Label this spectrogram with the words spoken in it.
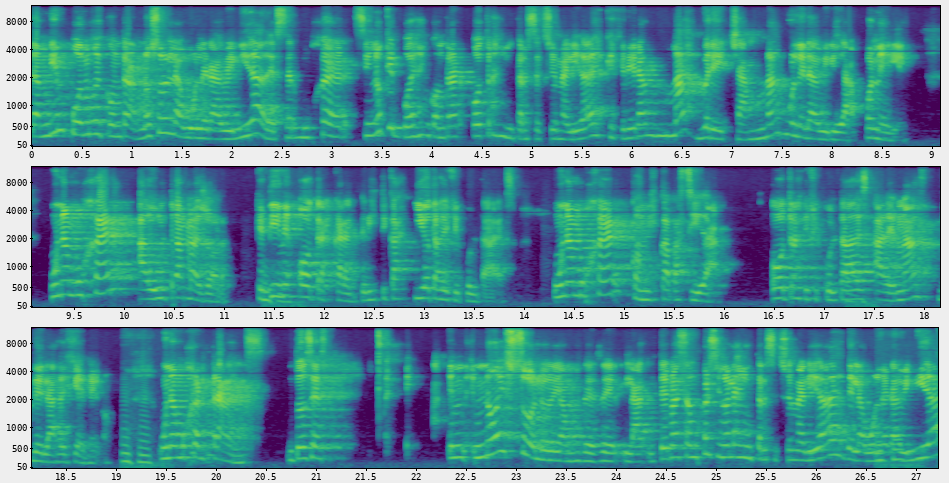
también podemos encontrar no solo la vulnerabilidad de ser mujer, sino que puedes encontrar otras interseccionalidades que generan más brecha, más vulnerabilidad. Ponele, una mujer adulta mayor, que tiene otras características y otras dificultades. Una mujer con discapacidad, otras dificultades además de las de género. Una mujer trans. Entonces, no es solo, digamos, desde el tema de esa mujer, sino las interseccionalidades de la vulnerabilidad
